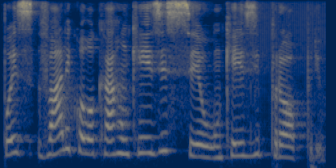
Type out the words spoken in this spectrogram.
Pois vale colocar um case seu, um case próprio.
